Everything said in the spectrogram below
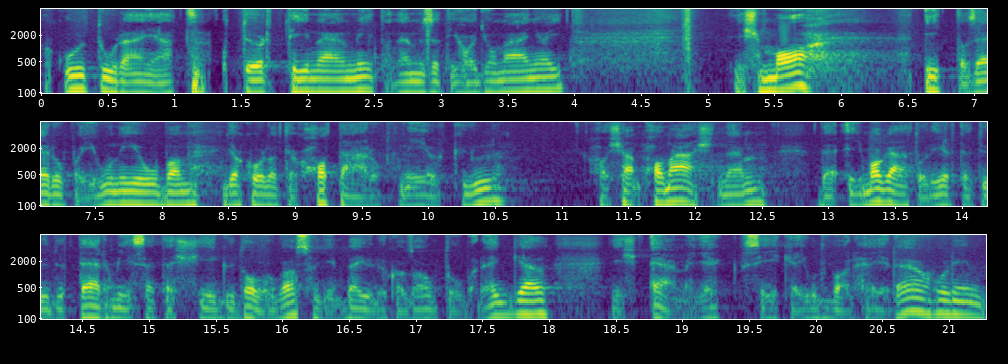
a kultúráját, a történelmét, a nemzeti hagyományait, és ma itt az Európai Unióban gyakorlatilag határok nélkül, ha, sem, ha más nem, de egy magától értetődő természetességű dolog az, hogy én beülök az autóba reggel, és elmegyek Székely udvarhelyre, ahol én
